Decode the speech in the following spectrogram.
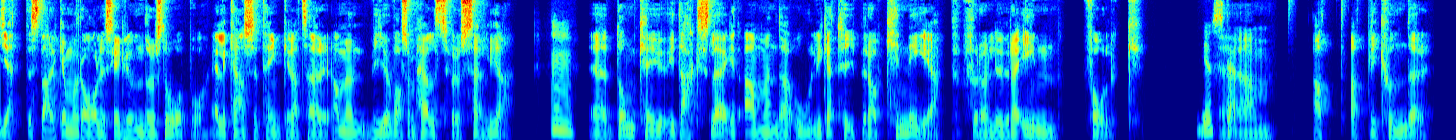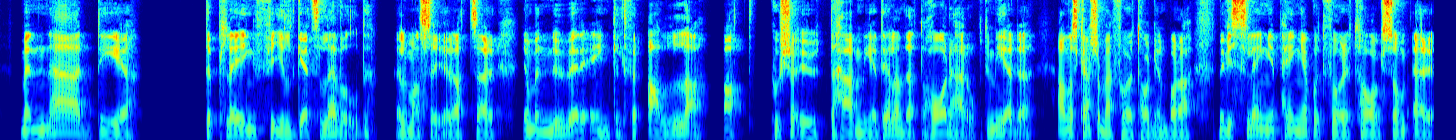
jättestarka moraliska grunder att stå på, eller kanske tänker att så här, ja, men vi gör vad som helst för att sälja. Mm. Eh, de kan ju i dagsläget använda olika typer av knep för att lura in folk um, att, att bli kunder. Men när det, the playing field gets leveled, eller man säger att så här, ja, men nu är det enkelt för alla att pusha ut det här meddelandet och ha det här optimerade. Annars kanske de här företagen bara, men vi slänger pengar på ett företag som är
